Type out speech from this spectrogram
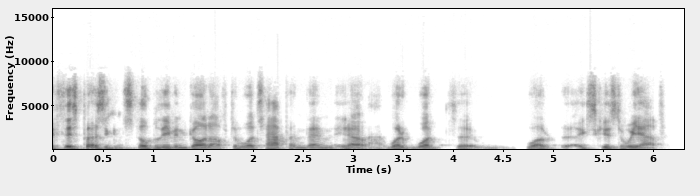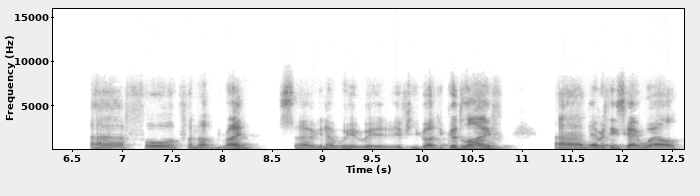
if this person can still believe in God after what's happened, then you know what what uh, what excuse do we have? uh, for for not right. So you know, we, we, if you've got a good life and everything's going well,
